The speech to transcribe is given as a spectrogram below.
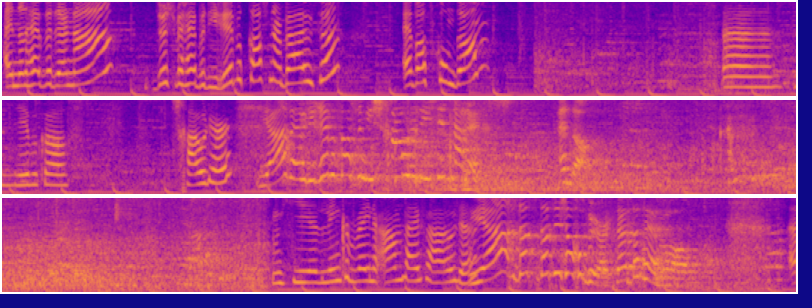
En dan hebben we daarna, dus we hebben die ribbenkas naar buiten. En wat komt dan? Eh, ribbenkast. Schouders. Ja, we hebben die ribbenkas en die schouder die zit naar rechts. En dan? Moet je je linkerbenen aan blijven houden. Ja, dat, dat is al gebeurd. Dat, dat hebben we al. Eh,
